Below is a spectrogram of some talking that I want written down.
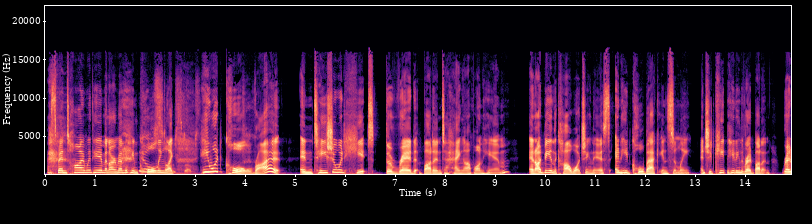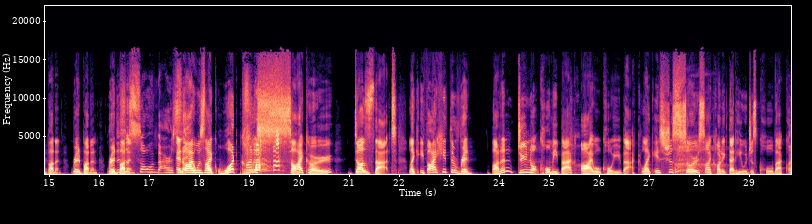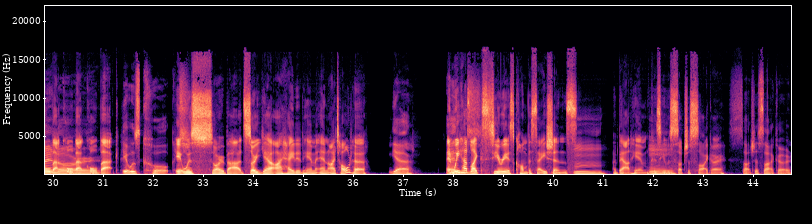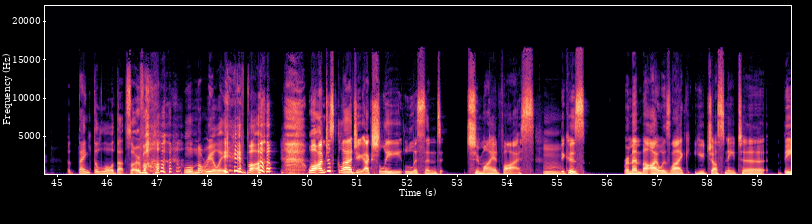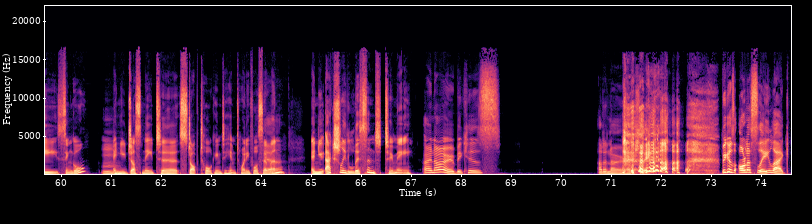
spend time with him, and I remember him calling stop, like stop, he would call right, and Tisha would hit the red button to hang up on him, and I'd be in the car watching this, and he'd call back instantly, and she'd keep hitting the red button, red button, red button, red This button, is so embarrassing. and I was like, what kind of psycho does that? Like, if I hit the red button, do not call me back. I will call you back. Like, it's just so psychotic that he would just call back, call I back, call back, call back. It was cooked. It was so bad. So, yeah, I hated him and I told her. yeah. And, we had like serious conversations Mm, about him because he was such a psycho. such a psycho. But thank the Lord that's over. well, not really, but Well, I'm just glad you actually listened to my advice mm, because remember, I was like, you just need to be single mm, and you just need to stop talking to him 24 Yeah. 7. And you actually listened to me. I know because I don't know actually. because honestly, like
